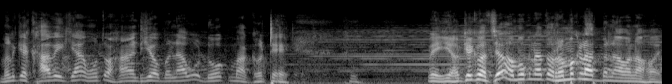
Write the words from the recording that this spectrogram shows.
મને કે, ખાવી ક્યાં? હું તો હાંઢિયો બનાવું, ડોકમાં ઘટે. એ હકીકત છે, અમુકના તો રમકડા જ બનાવવાના હોય.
